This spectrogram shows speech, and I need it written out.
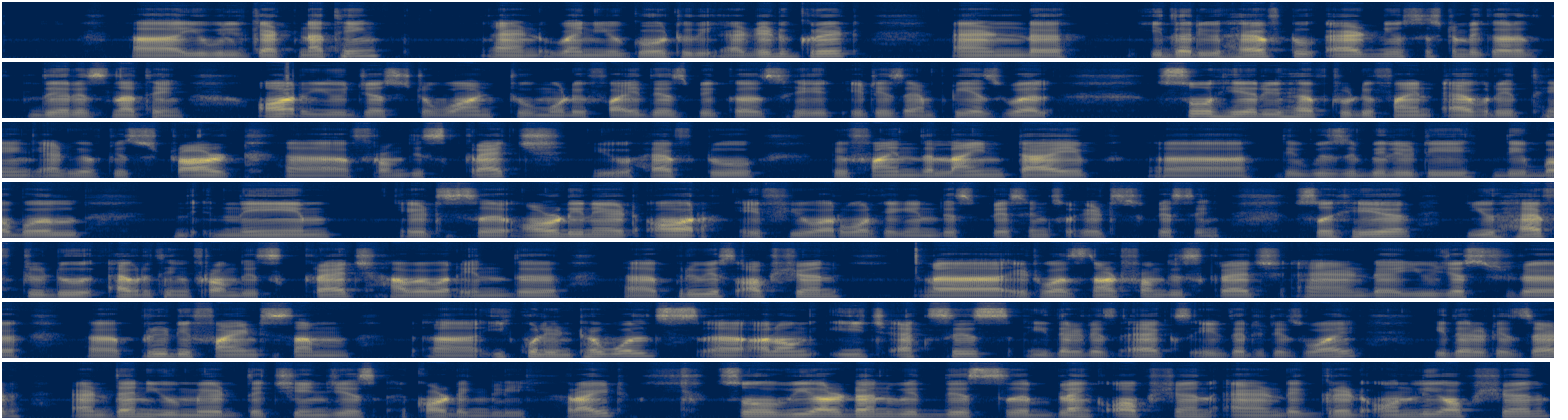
uh, you will get nothing. And when you go to the edit grid and uh, either you have to add new system because there is nothing or you just want to modify this because it, it is empty as well so here you have to define everything and you have to start uh, from the scratch. You have to define the line type uh, the visibility the bubble the name its uh, ordinate or if you are working in this spacing so it's spacing. So here you have to do everything from the scratch. However in the uh, previous option uh, it was not from the scratch and uh, you just predefined some uh, equal intervals uh, along each axis either it is x either it is y either it is z and then you made the changes accordingly right? So we are done with this uh, blank option and grid only option.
